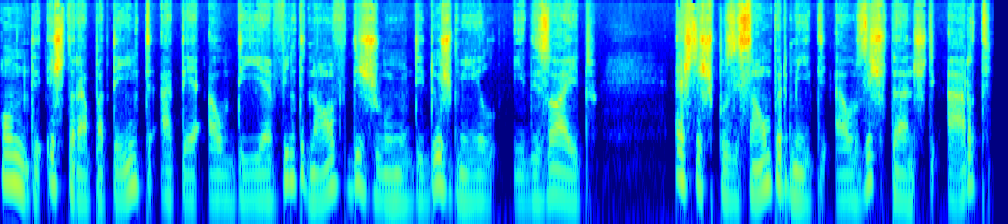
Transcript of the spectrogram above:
onde estará patente até ao dia 29 de junho de 2018. Esta exposição permite aos estudantes de arte,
